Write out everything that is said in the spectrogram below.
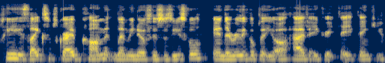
please like, subscribe, comment, let me know if this was useful, and I really hope that you all have a great day. Thank you.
